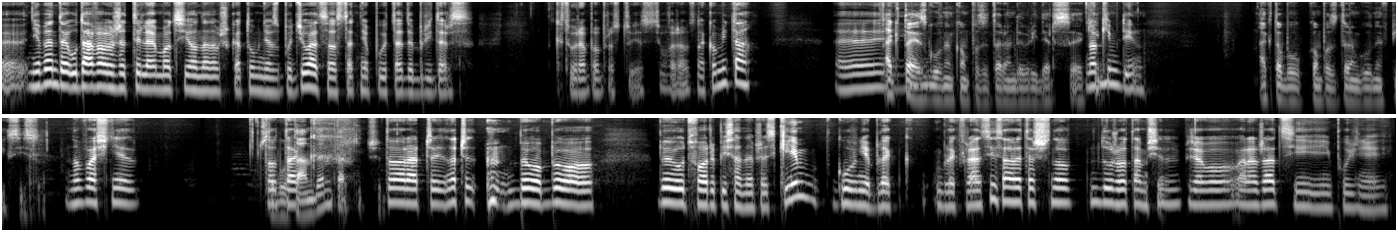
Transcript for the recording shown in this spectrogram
y, nie będę udawał, że tyle emocji ona na przykład u mnie wzbudziła, co ostatnia płyta The Breeders, która po prostu jest uważam znakomita. Y, A kto jest głównym kompozytorem The Breeders? Kim? No Kim Deal. A kto był kompozytorem głównym w Pixies? No właśnie Czy to, To był tak. tandem taki? Czy... to raczej, znaczy było, było, były utwory pisane przez Kim, głównie Black, Black Francis, ale też no, dużo tam się wzięło aranżacji i później,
